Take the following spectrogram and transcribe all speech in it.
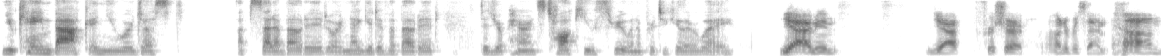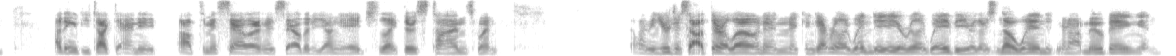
you came back and you were just upset about it or negative about it? Did your parents talk you through in a particular way? Yeah, I mean, yeah, for sure, 100%. Um, I think if you talk to any optimist sailor who sailed at a young age, like there's times when I mean, you're just out there alone and it can get really windy or really wavy or there's no wind and you're not moving and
